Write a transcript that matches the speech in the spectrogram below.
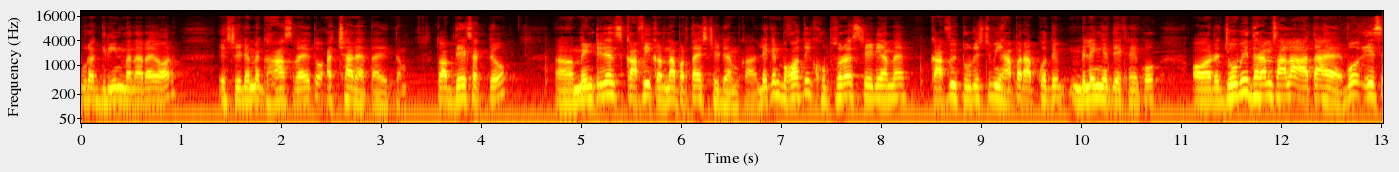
पूरा ग्रीन बना रहे और स्टेडियम में घास रहे तो अच्छा रहता है एकदम। तो आप देख सकते हो मेंटेनेंस काफ़ी करना पड़ता है स्टेडियम का। लेकिन बहुत ही खूबसूरत स्टेडियम है। काफ़ी टूरिस्ट भी यहाँ पर आपको दे, मिलेंगे देखने को। और जो भी धर्मशाला आता है वो इस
